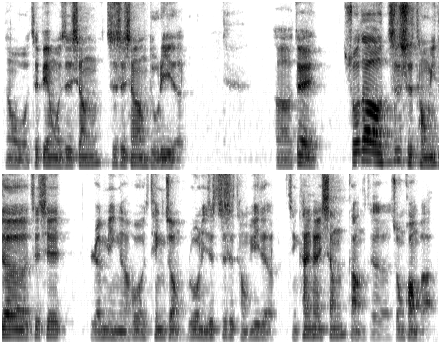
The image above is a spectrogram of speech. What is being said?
那我这边我是香支持香港独立的。呃，对，说到支持统一的这些人民啊，或者听众，如果你是支持统一的，请看一看香港的状况吧。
